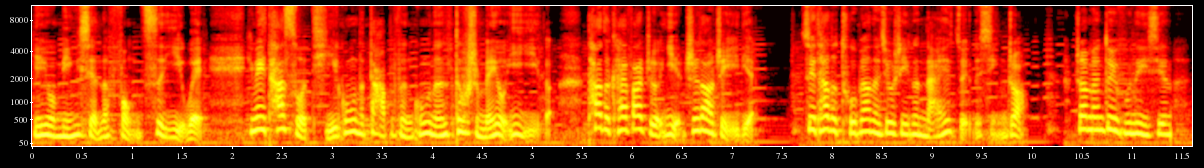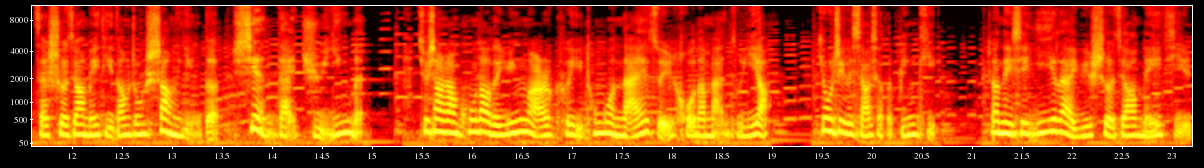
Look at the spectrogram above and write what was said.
也有明显的讽刺意味，因为它所提供的大部分功能都是没有意义的。它的开发者也知道这一点，所以它的图标呢就是一个奶嘴的形状。专门对付那些在社交媒体当中上瘾的现代巨婴们，就像让哭闹的婴儿可以通过奶嘴获得满足一样，用这个小小的 Binky，让那些依赖于社交媒体、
